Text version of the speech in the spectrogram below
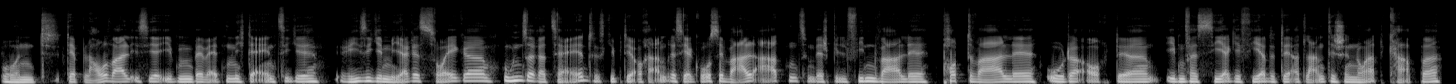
Und der Blauwal ist ja eben bei weitem nicht der einzige riesige Meeressäuger unserer Zeit. Es gibt ja auch andere sehr große Walarten, zum Beispiel Finnwale, Pottwale oder auch der ebenfalls sehr gefährdete atlantische Nordkaper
